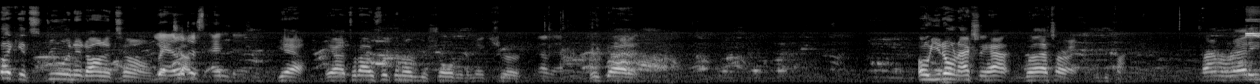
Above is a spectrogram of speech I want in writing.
like it's doing it on its own. Yeah, it'll just end it. Yeah, yeah, that's what I was looking over your shoulder to make sure. Okay. We got it. Oh, you don't actually have. Well, that's all right. We'll be fine. Timer ready.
